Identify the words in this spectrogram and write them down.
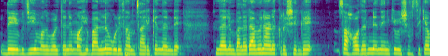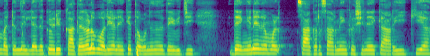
ദേവ്ജിയും അതുപോലെ തന്നെ മഹിബാലനും കൂടി സംസാരിക്കുന്നുണ്ട്. എന്തായാലും ബലരാമനാണ് കൃഷിന്റെ സഹോദരൻ എന്ന് എനിക്ക് വിശ്വസിക്കാൻ പറ്റുന്നില്ല. അതൊക്കെ ഒരു കഥകൾ പോലെയാണ് എനിക്ക് തോന്നുന്നത് ദേവ്ജി. ഇതെങ്ങനെ നമ്മൾ സാഗർ സാറിനെയും കൃഷിനെയൊക്കെ അറിയിക്കുക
